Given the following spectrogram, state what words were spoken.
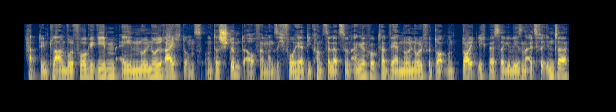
hat den Plan wohl vorgegeben, ey, 0-0 reicht uns. Und das stimmt auch, wenn man sich vorher die Konstellation angeguckt hat, wäre 0-0 für Dortmund deutlich besser gewesen als für Inter.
